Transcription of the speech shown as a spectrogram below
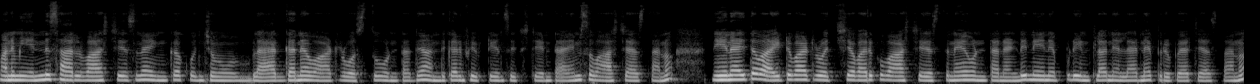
మనం ఎన్నిసార్లు వాష్ చేసినా ఇంకా కొంచెం బ్లాక్గానే వాటర్ వస్తూ ఉంటుంది. అందుకని ఫిఫ్టీన్ సిక్స్టీన్ టైమ్స్ వాష్ చేస్తాను. నేనైతే వైట్ వాటర్ వచ్చే వరకు వాష్ చేస్తూనే ఉంటానండి. నేను ఎప్పుడు ఇంట్లోనే ఇలానే ప్రిపేర్ చేస్తాను.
